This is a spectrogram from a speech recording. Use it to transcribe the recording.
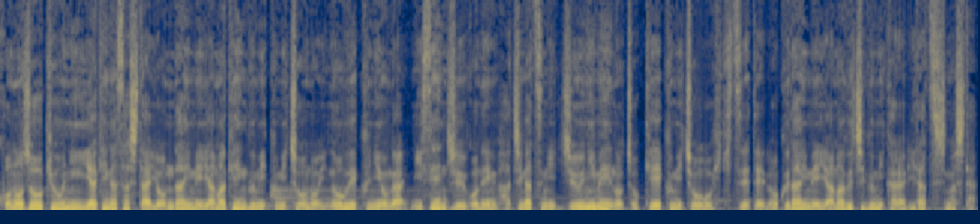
この状況に嫌気がさした4代目山県組組長の井上邦夫が2015年8月に12名の直系組長を引き連れて6代目山口組から離脱しました。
